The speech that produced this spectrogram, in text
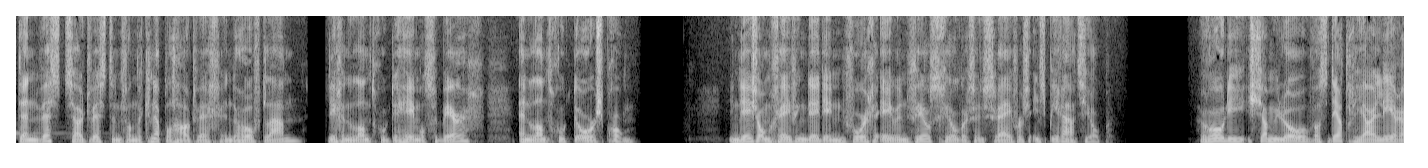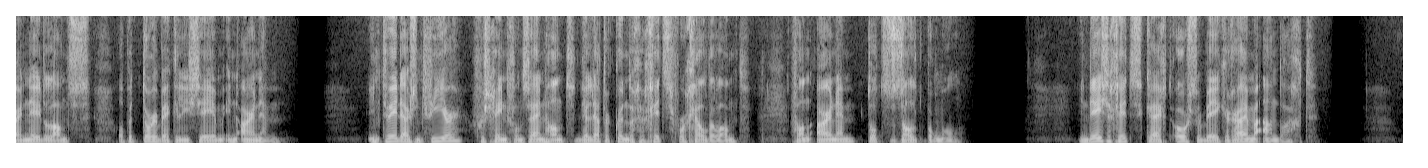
Ten west-zuidwesten van de Kneppelhoutweg en de Hoofdlaan liggen landgoed de Hemelse Berg en landgoed de Oorsprong. In deze omgeving deden in vorige eeuwen veel schilders en schrijvers inspiratie op. Rodi Chamulot was 30 jaar leraar Nederlands op het Thorbecke Lyceum in Arnhem. In 2004 verscheen van zijn hand de letterkundige gids voor Gelderland, van Arnhem tot Zaltbommel. In deze gids krijgt Oosterbeek ruime aandacht.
